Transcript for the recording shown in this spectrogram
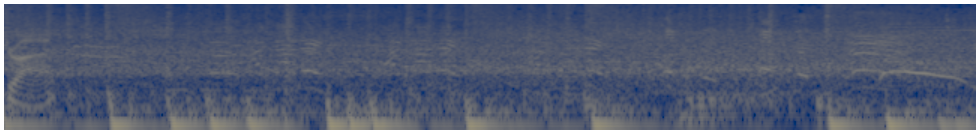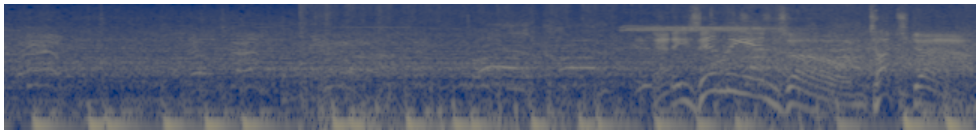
Drive. And he's in the end zone. Touchdown.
